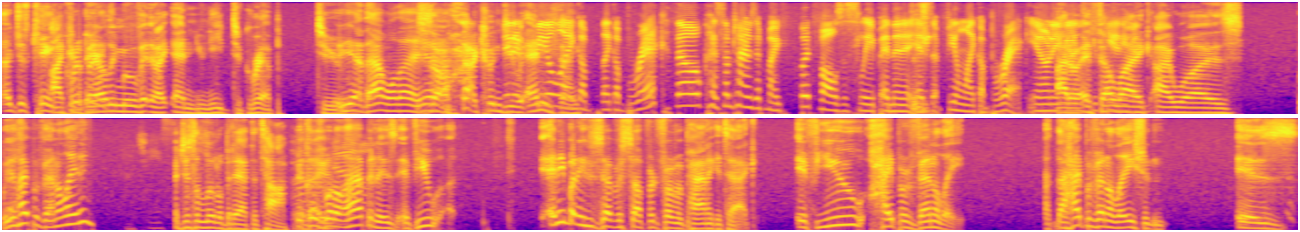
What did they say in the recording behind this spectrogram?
I just can't I grip could barely it. move it, and, I, and you need to grip to. Yeah, that well, that yeah. So I couldn't Did do it feel like a like a brick though? Because sometimes if my foot falls asleep and then it ends up feeling like a brick, you know what I mean? I mean? don't. It You felt like even- I was Were you hyperventilating? Oh, jeez. just a little bit at the top. Because what'll happen is if you, anybody who's ever suffered from a panic attack, if you hyperventilate, the hyperventilation is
